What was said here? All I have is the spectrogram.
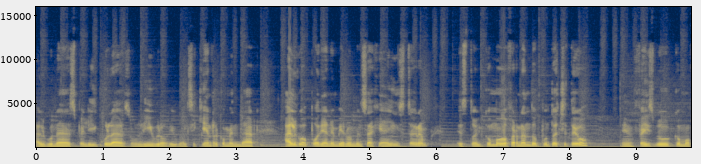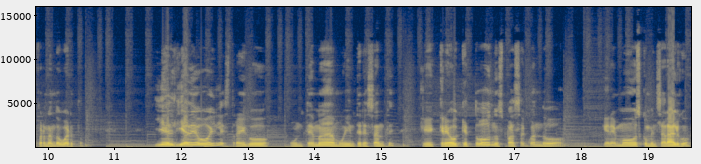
algunas películas, un libro. Igual si quieren recomendar algo, podrían enviarme un mensaje a Instagram. Estoy como fernando.hto, en Facebook como Fernando Huerta. Y el día de hoy les traigo un tema muy interesante que creo que todos nos pasa cuando queremos comenzar algo.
